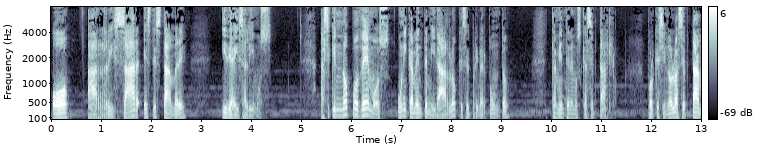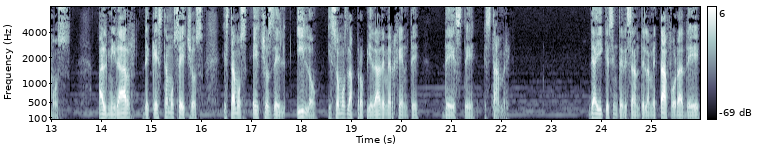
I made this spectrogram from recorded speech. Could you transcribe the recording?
o a rizar este estambre y de ahí salimos. Así que no podemos únicamente mirarlo, que es el primer punto, también tenemos que aceptarlo. Porque si no lo aceptamos, al mirar de qué estamos hechos, estamos hechos del hilo y somos la propiedad emergente de este estambre. De ahí que es interesante la metáfora de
